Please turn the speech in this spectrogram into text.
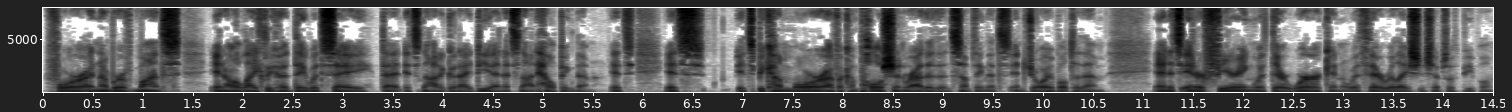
for a number of months, in all likelihood, they would say that it's not a good idea and it's not helping them. It's it's it's become more of a compulsion rather than something that's enjoyable to them, and it's interfering with their work and with their relationships with people.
